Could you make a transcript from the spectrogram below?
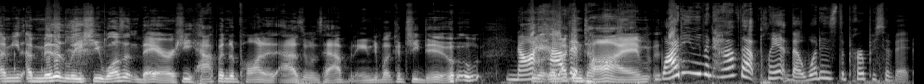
I mean, admittedly, she wasn't there. She happened upon it as it was happening. What could she do? Not She- have back in it- time. Why do you even have that plant though? What is the purpose of it?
